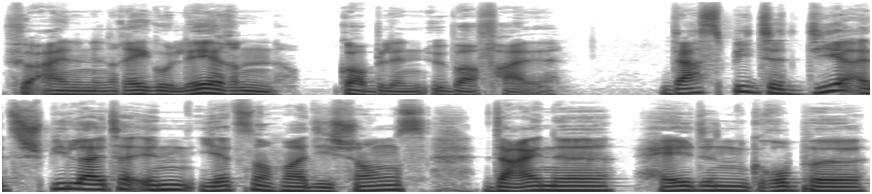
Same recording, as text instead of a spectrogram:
für einen regulären Goblin-Überfall. Das bietet dir als Spielleiterin jetzt nochmal die Chance, deine Heldengruppe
